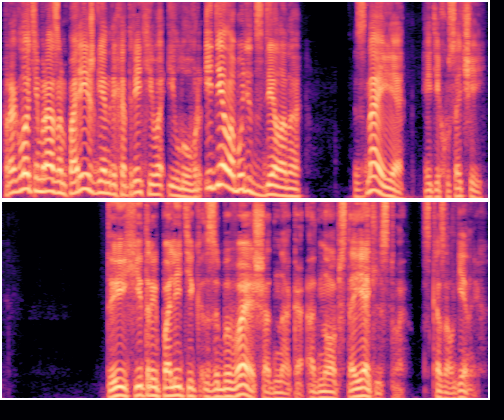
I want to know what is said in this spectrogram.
Проглотим разом Париж, Генриха Третьего и Лувр, и дело будет сделано. Знаю я этих усачей. Ты, хитрый политик, забываешь, однако, одно обстоятельство, сказал Генрих.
